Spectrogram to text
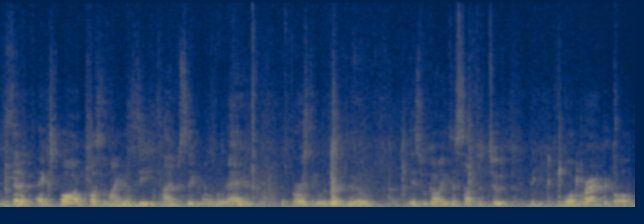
instead of x bar plus or minus z times sigma over n, the first thing we're going to do is we're going to substitute the more practical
